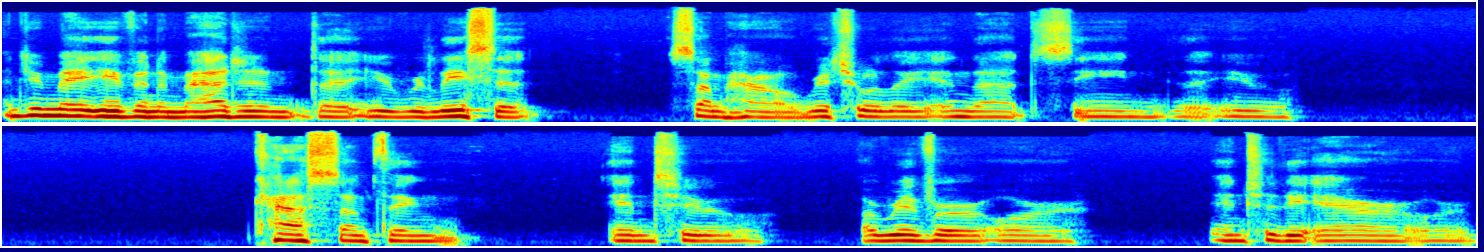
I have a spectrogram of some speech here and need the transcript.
And you may even imagine that you release it somehow ritually in that scene that you cast something into a river or into the air or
